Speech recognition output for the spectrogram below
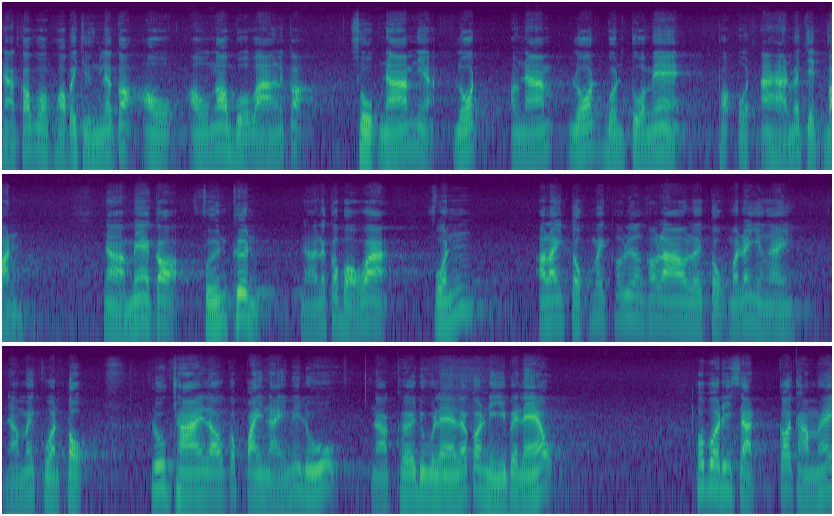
นะก็พอไปถึงแล้วก็เอาเอาเง่าบัววาง แล้วก็สูบน้ำเนี่ยลดเอาน้ำลดบนตัวแม่ เพราะอดอาหารมาเจ็ดวันนะแม่ก็ฟื้นขึ้นนะแล้วก็บอกว่าฝนอะไรตกไม่เข้าเรื่องเข้าราวเลยตกมาได้ยังไงนะไม่ควรตก ลูกชายเราก็ไปไหนไม่รู้นะเคยดูแลแล้วก็หนีไปแล้วพระโพธิสัตว์ก็ทำให้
